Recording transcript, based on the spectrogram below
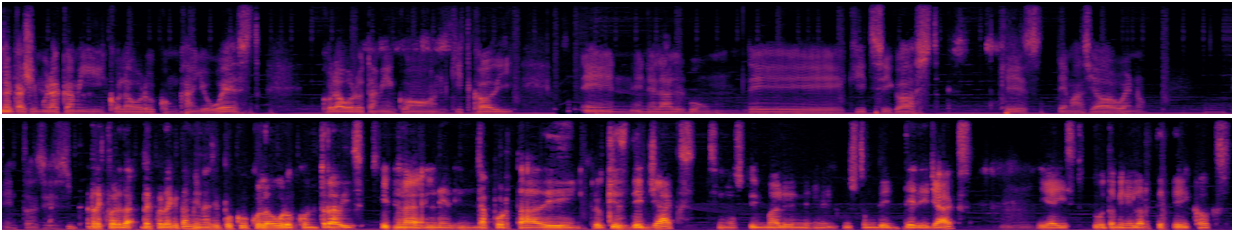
Takashi Murakami colaboró con Kanye West, colaboró también con Kid Cudi en, en el álbum de Kids Ghost, que es demasiado bueno. Entonces. Recuerda, recuerda que también hace poco colaboró con Travis en la, en, la portada de, creo que es de Jax, si no estoy mal en, el custom de, de The Jax. Y ahí estuvo también el arte de Cox.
